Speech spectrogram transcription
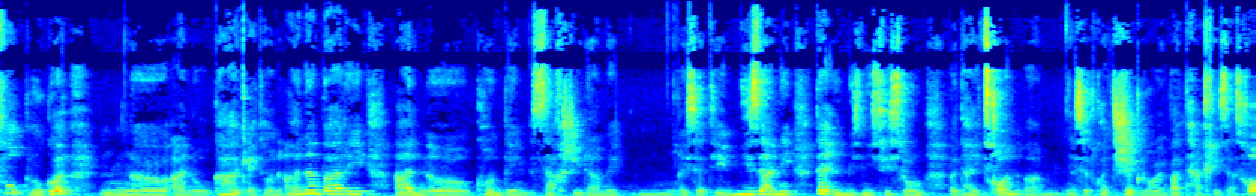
თუ როგორ ანუ გააკეთონ ანაბარი ან კონტენ სახში რამე ესეთი მიზანი და იმიზნისთვის რომ დაიწყონ ესე ვთქვათ შეგროვება თანხისას. ხო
